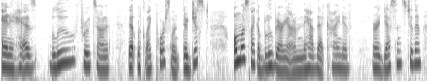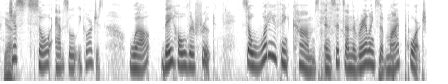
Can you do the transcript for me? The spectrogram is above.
and it has blue fruits on it that look like porcelain. They're just almost like a blueberry on them, and they have that kind of iridescence to them. Yeah. Just so absolutely gorgeous. Well, they hold their fruit. So, what do you think comes and sits on the railings of my porch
